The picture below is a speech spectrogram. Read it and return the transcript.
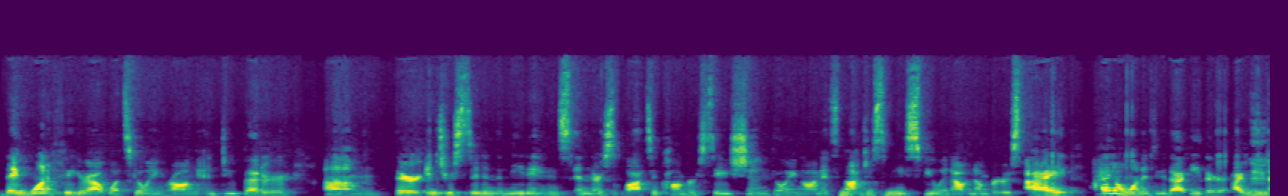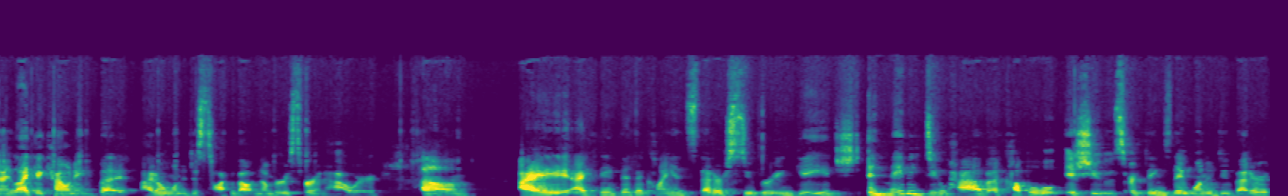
they want to figure out what's going wrong and do better. Um, they're interested in the meetings and there's lots of conversation going on. It's not just me spewing out numbers. I I don't want to do that either. I mean, mm. I like accounting, but I don't want to just talk about numbers for an hour. Um, I, I think that the clients that are super engaged and maybe do have a couple issues or things they want to do better,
